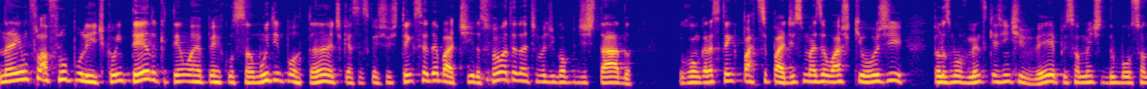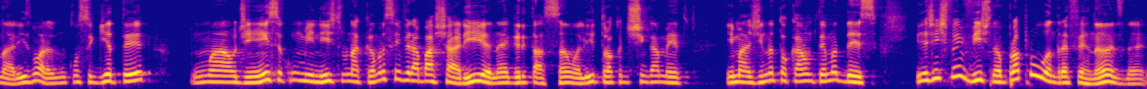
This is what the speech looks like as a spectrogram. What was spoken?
né, e um fla-flu político. Eu entendo que tem uma repercussão muito importante, que essas questões têm que ser debatidas. Foi uma tentativa de golpe de Estado. O Congresso tem que participar disso, mas eu acho que hoje, pelos movimentos que a gente vê, principalmente do bolsonarismo, olha, não conseguia ter uma audiência com um ministro na Câmara sem virar baixaria, né, gritação ali, troca de xingamento. Imagina tocar um tema desse. E a gente vem visto, né? O próprio André Fernandes, né?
